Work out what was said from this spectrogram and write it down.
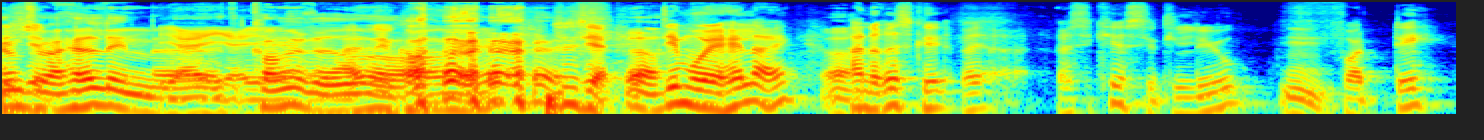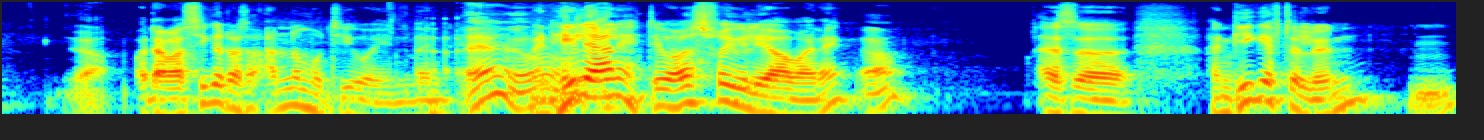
specielt. eventyr, halvdelen af Ja, ja, ja. kongeriget. Ja, og-. Så siger jeg, det må jeg heller ikke. Han riske, risikerer sit liv mm. for det. Ja. Og der var sikkert også andre motiver inde. Men, Ja, jo. men helt ærligt, det var også frivillig arbejde, ikke? Ja. Altså, han gik efter lønnen. Mm.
